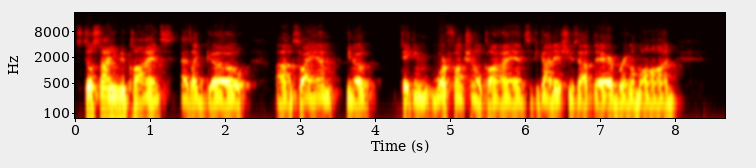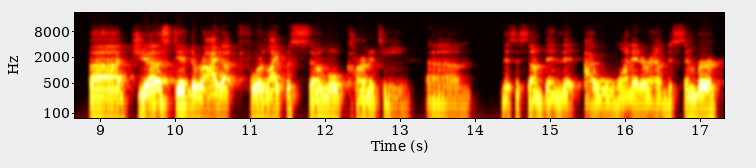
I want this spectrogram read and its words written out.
still signing new clients as I go. Um, so I am, you know, taking more functional clients. If you got issues out there, bring them on. Uh, just did the write up for liposomal carnitine. Um, this is something that I wanted around December.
